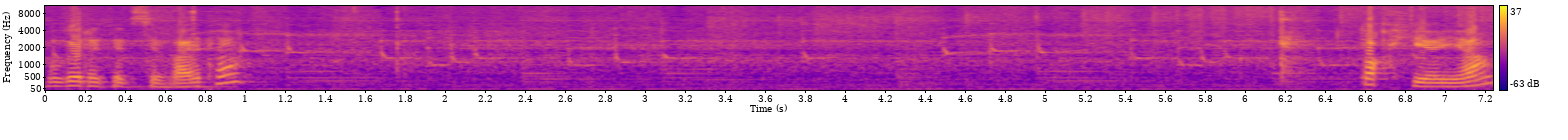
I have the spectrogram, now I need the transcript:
Wo geht das jetzt hier weiter? Doch hier, ja?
